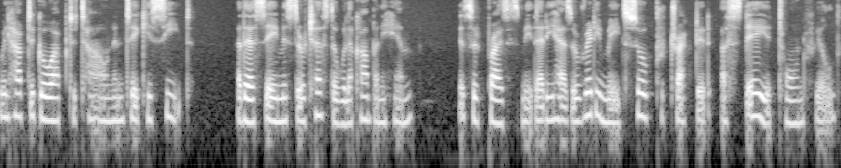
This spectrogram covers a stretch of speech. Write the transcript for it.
will have to go up to town and take his seat. I dare say Mr. Chester will accompany him. It surprises me that he has already made so protracted a stay at Thornfield.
